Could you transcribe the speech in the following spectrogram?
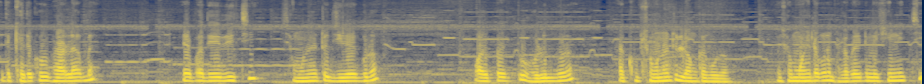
এতে খেতে খুব ভালো লাগবে। এরপর দিয়ে দিচ্ছি সামান্য একটু জিরে গুঁড়ো। অল্প একটু হলুদ গুঁড়ো। আর খুব সামান্য একটু লঙ্কা গুঁড়ো। সব মশলাগুলো ভালো করে একটু মিশিয়ে নিচ্ছি।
